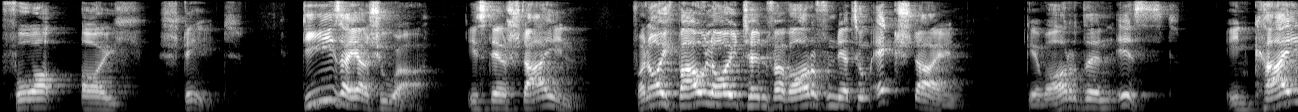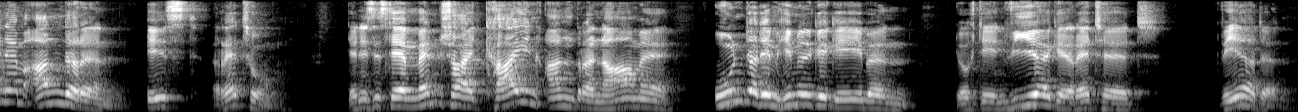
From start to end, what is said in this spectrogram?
vor euch steht. Dieser Joshua ist der Stein, von euch Bauleuten verworfen, der zum Eckstein geworden ist. In keinem anderen ist Rettung, denn es ist der Menschheit kein anderer Name unter dem Himmel gegeben, durch den wir gerettet werden.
